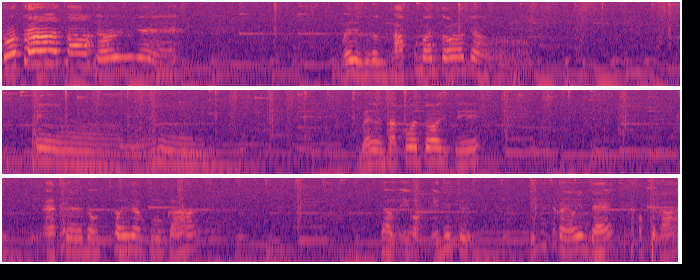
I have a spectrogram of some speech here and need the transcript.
또 떨어져, 나중에. 왜 이건 자꾸만 떨어져. 음, 매는 자꾸만 떨어지지. 아, 그래도 털이나 구울까? 자, 이거, 이디트, 이디트가 여긴데, 작업대가.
